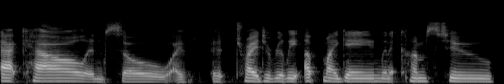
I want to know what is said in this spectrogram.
at Cal. And so I tried to really up my game when it comes to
